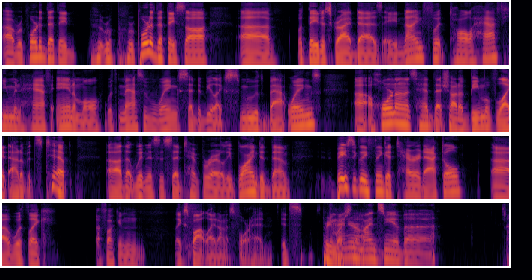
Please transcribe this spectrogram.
uh, reported that they reported that they saw uh, what they described as a nine foot tall, half human, half animal with massive wings said to be like smooth bat wings, uh, a horn on its head that shot a beam of light out of its tip uh, that witnesses said temporarily blinded them. Basically, think a pterodactyl uh, with like a fucking like spotlight on its forehead. It's pretty much. Kind reminds me of uh,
